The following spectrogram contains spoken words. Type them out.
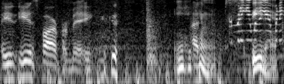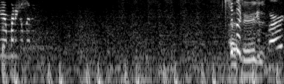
he's, he is far from me. He can I- I'm running, I'm running. I'm running, I'm running, I'm. As soon as freaking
